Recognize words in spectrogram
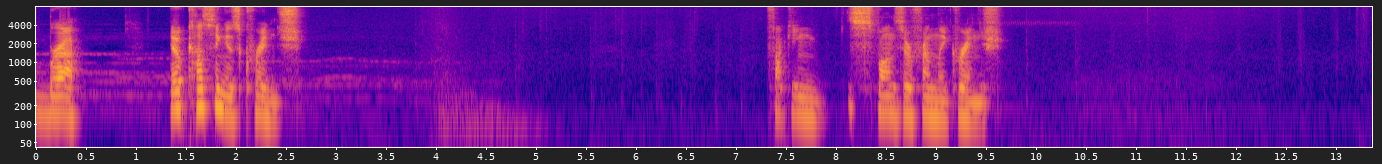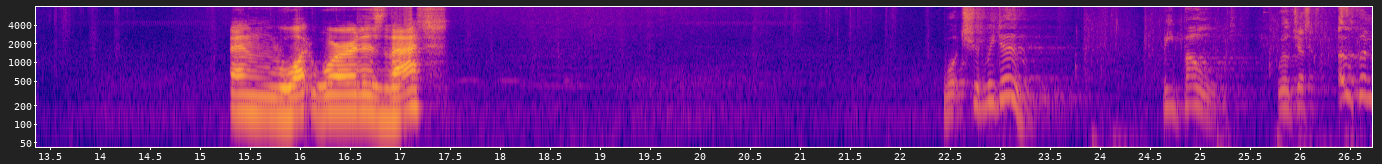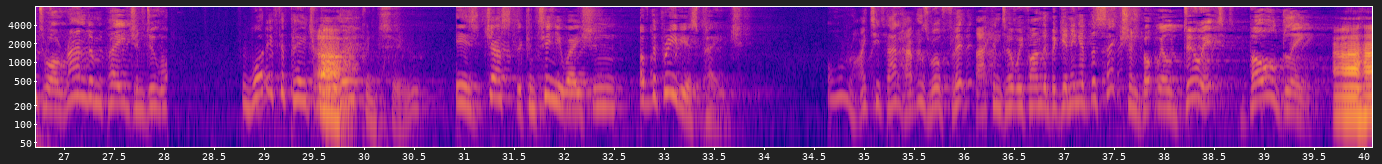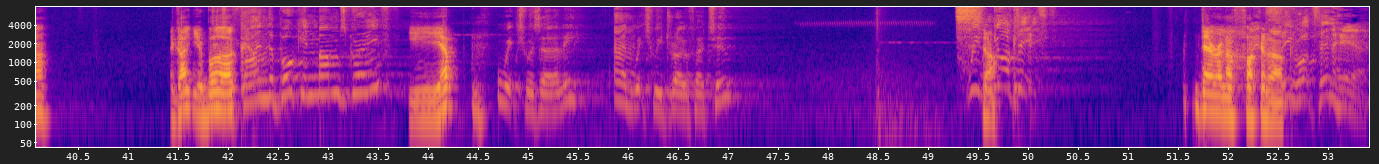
Bruh. No cussing is cringe. Fucking sponsor-friendly cringe. And what word is that? What should we do? Be bold. We'll just open to a random page and do. What if the page we're Ah. open to is just the continuation of the previous page? All right, if that happens, we'll flip back until we find the beginning of the section, but we'll do it boldly. Uh-huh. I got your Did book. you find the book in Mum's grave? Yep. Which was early, and which we drove her to? We got it! they're gonna fuck it up. See what's in here.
